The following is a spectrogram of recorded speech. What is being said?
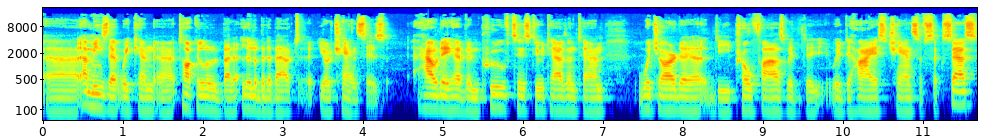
uh, that means that we can uh, talk a little bit a little bit about your chances how they have improved since 2010, which are the the profiles with the with the highest chance of success,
